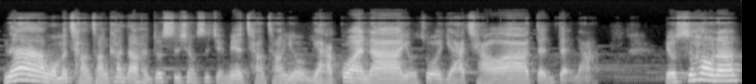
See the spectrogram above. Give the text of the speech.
那我们常常看到很多师兄师姐妹常常有牙冠啊，有做牙桥啊等等啊。有时候呢，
